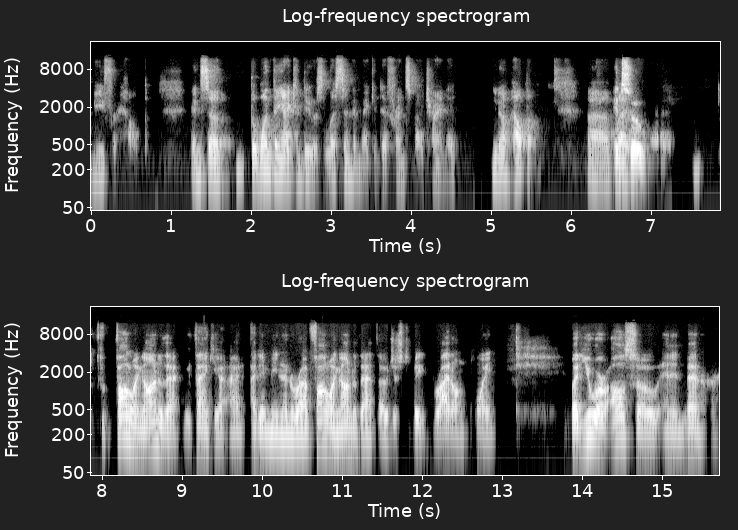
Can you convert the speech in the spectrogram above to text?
me for help. And so the one thing i can do is listen and make a difference by trying to you know help them. Uh, but, and so following on to that thank you. I, I didn't mean to interrupt. Following on to that though just to be right on point but you are also an inventor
